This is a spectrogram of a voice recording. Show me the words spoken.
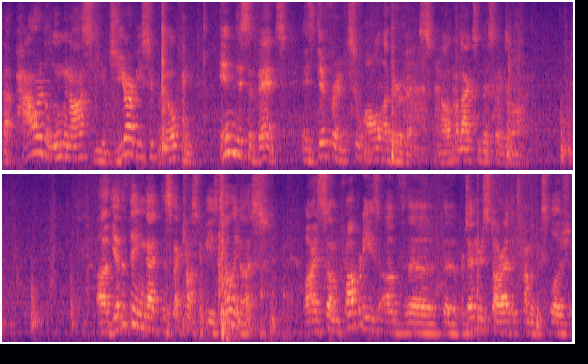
that power the luminosity of GRB supernovae in this event is different to all other events. And I'll come back to this later on. Uh, the other thing that the spectroscopy is telling us are some properties of the, the progenitor star at the time of explosion.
